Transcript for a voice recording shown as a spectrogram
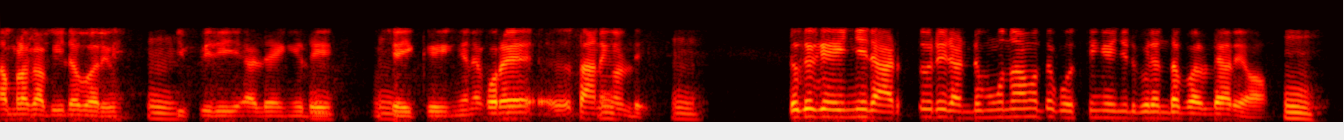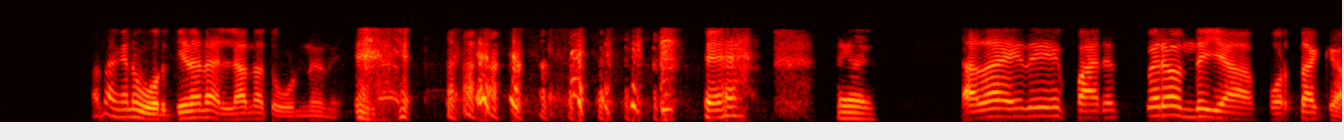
നമ്മളെ കബീല പറയും ഇപ്പിരി അല്ലെങ്കിൽ ഷെയ്ക്ക് ഇങ്ങനെ കുറെ സാധനങ്ങളുണ്ട്. ഇതൊക്കെ കഴിഞ്ഞ് അടുത്തൊരു രണ്ട് മൂന്നാമത്തെ ക്വസ്റ്റ്യൻ കഴിഞ്ഞിട്ട് ഇവർ എന്താ പറയണ്ടേ അറിയാം? അതങ്ങനെ ഒറിജിനൽ അല്ലാന്നാ തോന്നുന്നത് അതായത് പരസ്പരം എന്ത് ചെയ്യാ? പുറത്താക്കുക.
